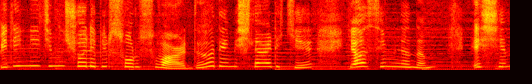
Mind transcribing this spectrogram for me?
Bir dinleyicimin şöyle bir sorusu vardı. Demişlerdi ki Yasemin Hanım eşim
